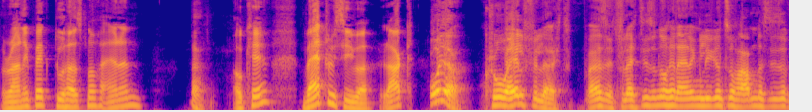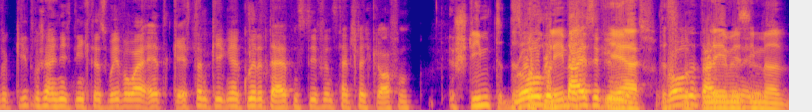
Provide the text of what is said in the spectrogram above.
Running Back, du hast noch einen? Ja. Okay. Wide Receiver, Lack, Oh ja, Crowell vielleicht. Weiß ich, vielleicht ist er noch in einigen Ligen zu haben, das ist aber gilt wahrscheinlich nicht, nicht als Waverwire Ad. Gestern gegen eine gute Titans Defense nicht schlecht gelaufen. Stimmt, das Roll the Problem, dice if you ja, das Roll the Problem ist immer,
